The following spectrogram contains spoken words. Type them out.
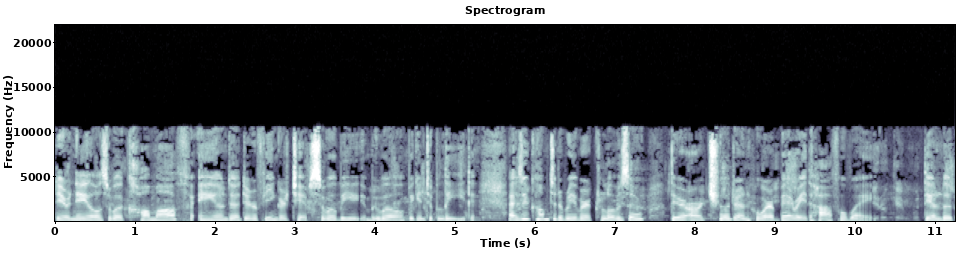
Their nails will come off and uh, their fingertips will be will begin to bleed. As you come to the river closer, there are children who are buried halfway. They look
